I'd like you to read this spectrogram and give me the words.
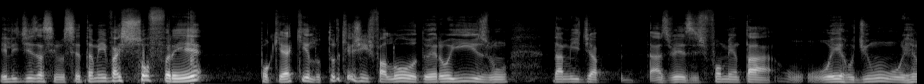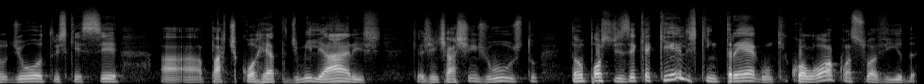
ele diz assim: você também vai sofrer, porque é aquilo, tudo que a gente falou do heroísmo, da mídia, às vezes, fomentar o erro de um, o erro de outro, esquecer a, a parte correta de milhares, que a gente acha injusto. Então, eu posso dizer que aqueles que entregam, que colocam a sua vida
